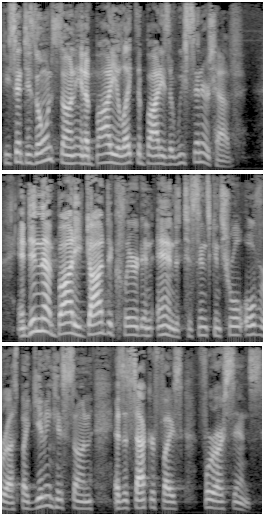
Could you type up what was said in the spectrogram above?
He sent his own son in a body like the bodies that we sinners have. And in that body, God declared an end to sin's control over us by giving his son as a sacrifice for our sins.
